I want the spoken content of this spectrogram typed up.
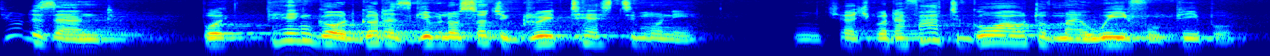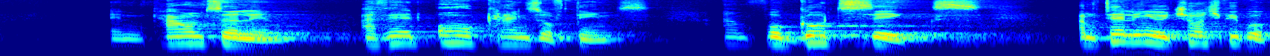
you understand? But thank God, God has given us such a great testimony in church. But I've had to go out of my way for people and counseling. I've heard all kinds of things. And for God's sakes, I'm telling you, church people,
